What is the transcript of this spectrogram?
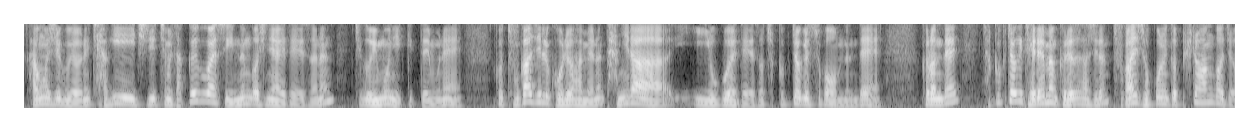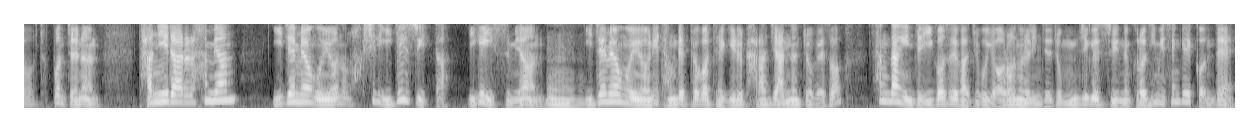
강훈식 의원이 자기 지지층을 다 끌고 갈 수 있는 것이냐에 대해서는 지금 의문이 있기 때문에 그 두 가지를 고려하면은 단일화 이 요구에 대해서 적극적일 수가 없는데 그런데 적극적이 되려면 그래서 사실은 두 가지 조건이 또 필요한 거죠. 첫 번째는 단일화를 하면 이재명 의원은 확실히 이길 수 있다. 이게 있으면 음. 이재명 의원이 당대표가 되기를 바라지 않는 쪽에서 상당히 이제 이것을 가지고 여론을 이제 좀 움직일 수 있는 그런 힘이 생길 건데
